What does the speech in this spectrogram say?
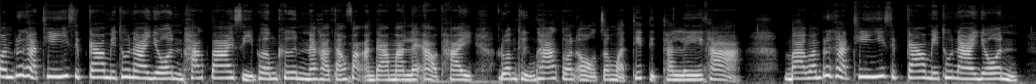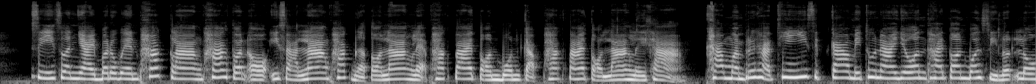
วันพฤหัสที่ 29 มิถุนายน ภาคใต้สีเพิ่มขึ้นนะคะ ทั้งฝั่งอันดามันและอ่าวไทย รวมถึงภาคตอนออกจังหวัดที่ติดทะเลค่ะ บ่ายวันพฤหัสที่ 29 มิถุนายน สีส่วนใหญ่บริเวณภาคกลาง ภาคตอนออกอีสานล่าง ภาคเหนือตอนล่าง และภาคใต้ตอนบนกับภาคใต้ตอนล่างเลยค่ะค่ำวันพฤหัสที่ 29 มิถุนายน ไทยตอนบนสีลดลง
